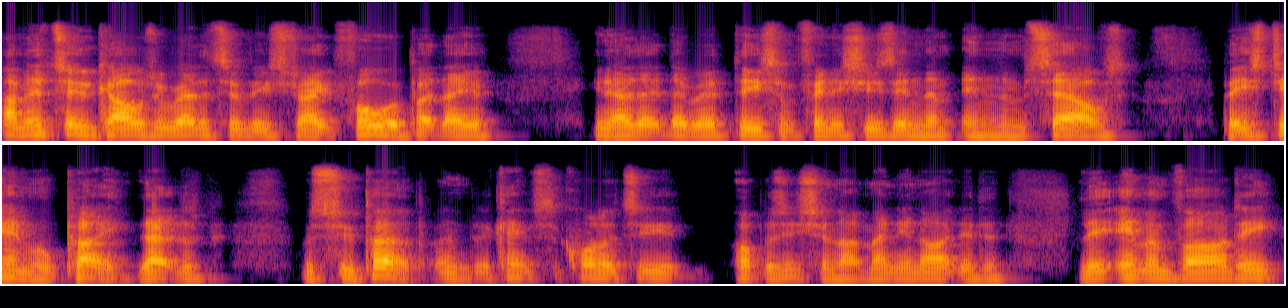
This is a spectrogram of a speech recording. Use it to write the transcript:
I mean, the two goals were relatively straightforward, but they, you know, they, they were decent finishes in them in themselves. But his general play that was superb, and against the quality opposition like Man United, him and Vardy,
